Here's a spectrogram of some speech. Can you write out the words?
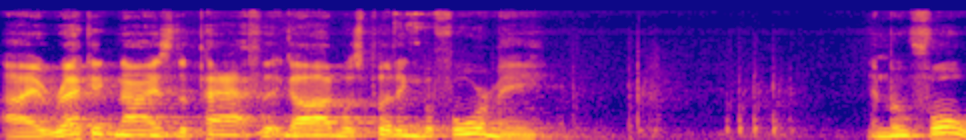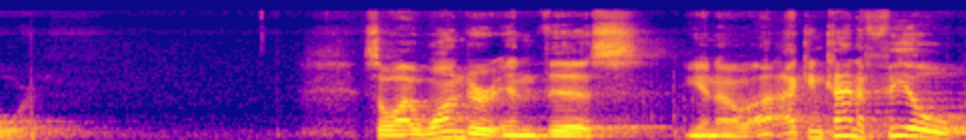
I recognized the path that God was putting before me and moved forward. So I wonder in this, you know, I, I can kind of feel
